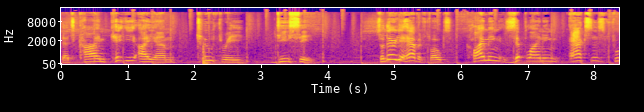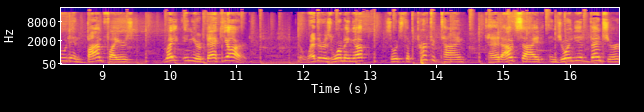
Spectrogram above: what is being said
That's KEIM, K E I M 23DC. So there you have it, folks. Climbing, ziplining, axes, food, and bonfires right in your backyard. The weather is warming up, so it's the perfect time to head outside and join the adventure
